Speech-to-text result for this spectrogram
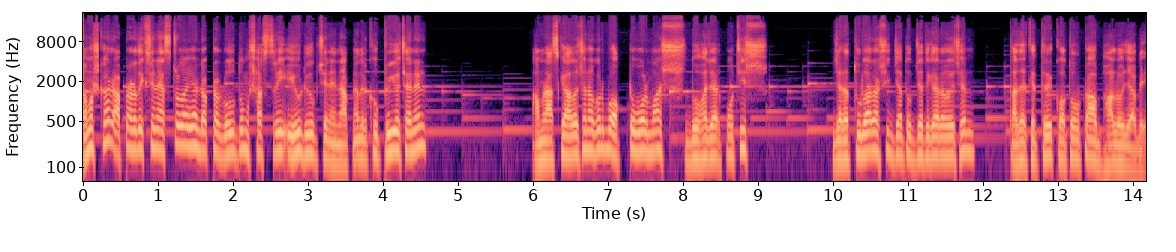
নমস্কার, আপনারা দেখছেন astrologer doctor Gautam Shastri YouTube channel, আপনাদের খুব প্রিয় চ্যানেল। আমরা আজকে আলোচনা করব অক্টোবর মাস দু হাজার পঁচিশ। যারা তুলা রাশির জাতক জাতিকারা রয়েছেন, তাদের ক্ষেত্রে কতটা ভালো যাবে?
